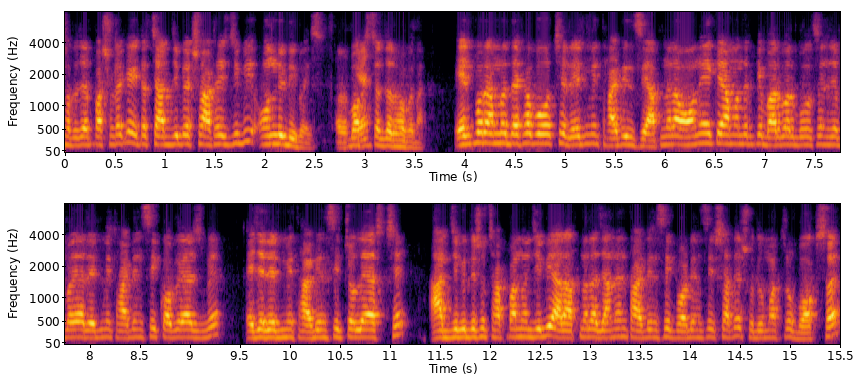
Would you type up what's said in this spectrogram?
সাত হাজার পাঁচশো টাকা এটা চার জিবি একশো আঠাশ GB only device box charger হবে না। এরপর আমরা দেখাবো হচ্ছে রেডমি থার্টিন সি আপনারা অনেকে আমাদেরকে বারবার বলছেন যে ভাইয়া রেডমি থার্টিন সি কবে আসবে? এই যে রেডমি থার্টিন সি চলে আসছে। আট জিবি দুশো ছাপ্পান্ন জিবি। আর আপনারা জানেন থার্টিন সি ফোরটিন সির সাথে শুধুমাত্র বক্স হয়।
